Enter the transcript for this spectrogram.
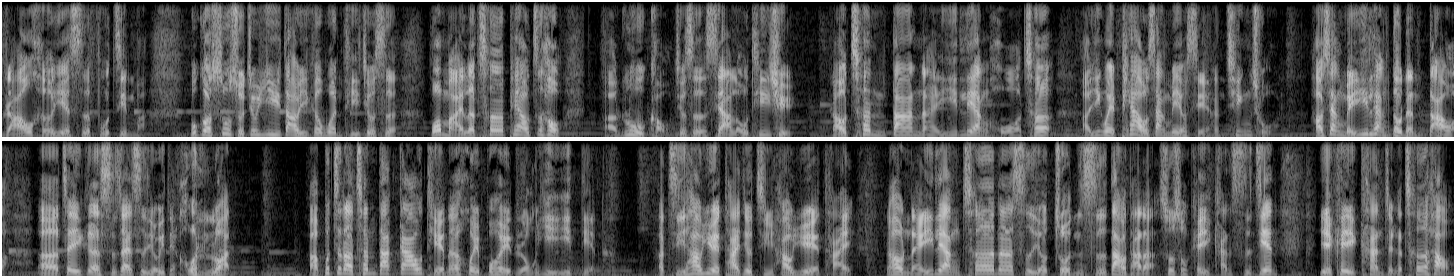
饶河夜市附近吧。不过叔叔就遇到一个问题，就是我买了车票之后，啊，入口就是下楼梯去，然后乘搭哪一辆火车啊？因为票上没有写很清楚，好像每一辆都能到啊。呃，这一个实在是有一点混乱。啊，不知道乘搭高铁呢会不会容易一点啊？啊，几号月台就几号月台，然后哪一辆车呢是有准时到达的？叔叔可以看时间，也可以看这个车号。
